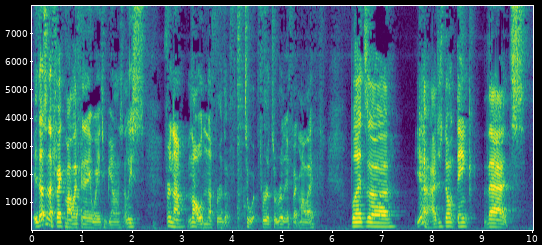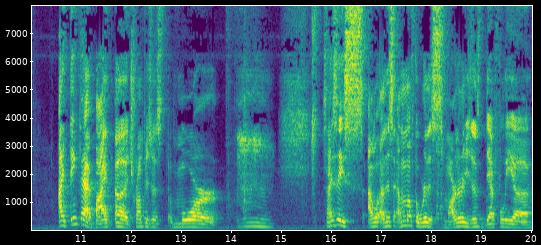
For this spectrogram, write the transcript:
It doesn't affect my life in any way, to be honest. At least for now. I'm not old enough for the to for it to really affect my life. But uh, yeah, I just don't think that. I think that by uh, Trump is just more. Mm, so I say I, I don't know if the word is smarter. He's just definitely a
